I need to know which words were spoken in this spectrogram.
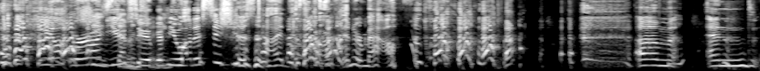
We all, we're on YouTube. If you want us to see, she just tied the scarf in her mouth. Um and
